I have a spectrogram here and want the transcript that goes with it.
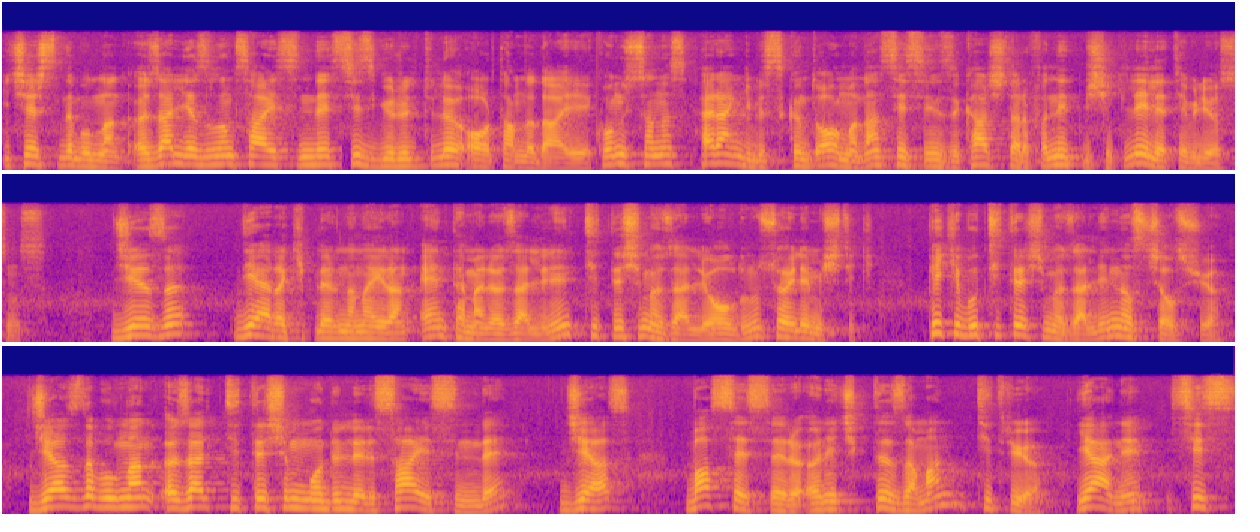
İçerisinde bulunan özel yazılım sayesinde siz gürültülü ortamda dahi konuşsanız herhangi bir sıkıntı olmadan sesinizi karşı tarafa net bir şekilde iletebiliyorsunuz. Cihazı diğer rakiplerinden ayıran en temel özelliğinin titreşim özelliği olduğunu söylemiştik. Peki bu titreşim özelliği nasıl çalışıyor? Cihazda bulunan özel titreşim modülleri sayesinde cihaz bas sesleri öne çıktığı zaman titriyor. Yani siz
